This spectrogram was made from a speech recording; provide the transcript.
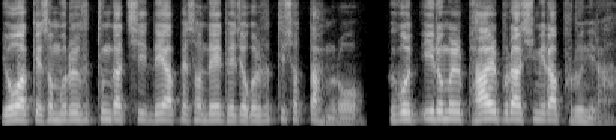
여호와께서 물을 흩음같이 내 앞에서 내 대적을 흩으셨다 하므로 그곳 이름을 바알브라심이라 부르니라.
